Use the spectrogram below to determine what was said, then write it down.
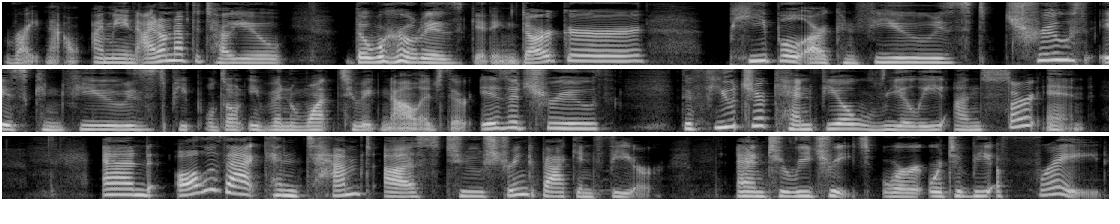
right now. I mean, I don't have to tell you, the world is getting darker. People are confused. Truth is confused. People don't even want to acknowledge there is a truth. The future can feel really uncertain. And all of that can tempt us to shrink back in fear and to retreat or, or to be afraid.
